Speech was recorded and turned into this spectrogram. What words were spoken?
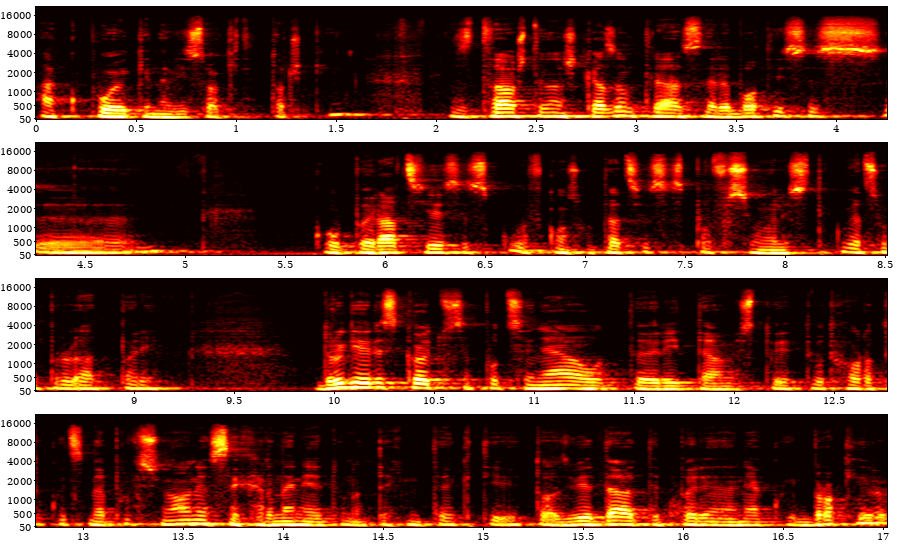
а купувайки на високите точки. Затова още веднъж казвам, трябва да се работи с е, кооперация, с, в консултация с професионалистите, когато се управляват пари. Другия риск, който се подценява от ритейл инвеститорите, от хората, които са непрофесионални, е съхранението на техните активи. Тоест, вие давате пари на някой брокер,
